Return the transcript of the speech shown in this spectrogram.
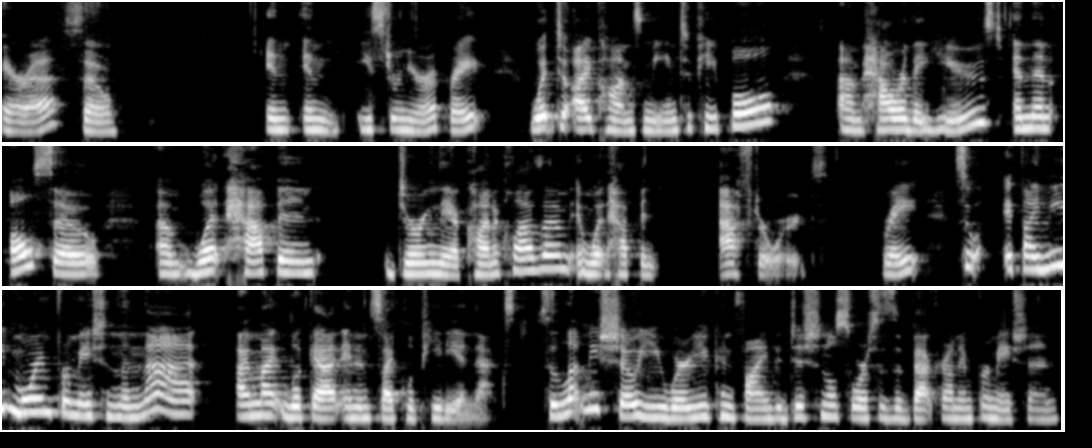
era, so in, in Eastern Europe, right? What do icons mean to people? Um, how are they used? And then also, um, what happened during the iconoclasm and what happened afterwards, right? So if I need more information than that, I might look at an encyclopedia next. So let me show you where you can find additional sources of background information.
